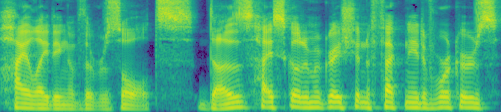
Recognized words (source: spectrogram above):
highlighting of the results? Does high skilled immigration affect Native workers'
